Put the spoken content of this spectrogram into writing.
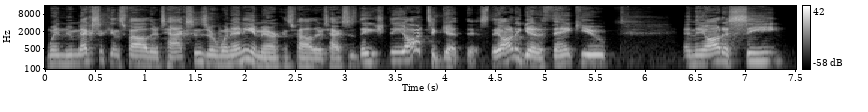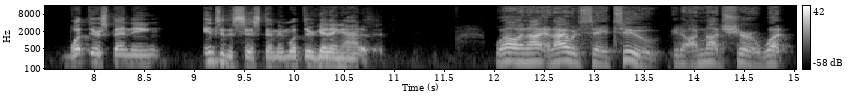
when New Mexicans file their taxes, or when any Americans file their taxes, they they ought to get this. They ought to get a thank you, and they ought to see what they're spending into the system and what they're getting out of it." Well, and I and I would say too, you know, I'm not sure what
